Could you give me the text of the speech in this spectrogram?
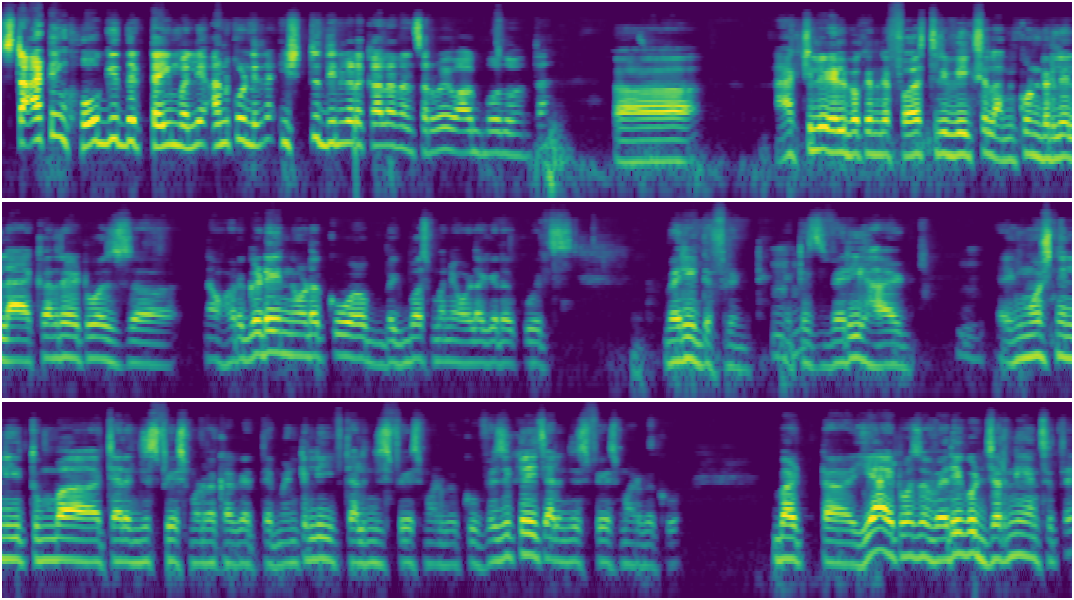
ಸ್ಟಾರ್ಟಿಂಗ್ ಹೋಗಿದ್ದ ಟೈಮಲ್ಲಿ ಅನ್ಕೊಂಡಿದ್ರೆ ಇಷ್ಟು ದಿನಗಳ ಕಾಲ ನಾನು ಸರ್ವೈವ್ ಆಗ್ಬೋದು ಅಂತ? ಆ್ಯಕ್ಚುಲಿ ಹೇಳ್ಬೇಕಂದ್ರೆ ಫಸ್ಟ್ ತ್ರೀ ವೀಕ್ಸಲ್ಲಿ ಅನ್ಕೊಂಡಿರಲಿಲ್ಲ. ಯಾಕಂದ್ರೆ ಇಟ್ ವಾಸ್ ನಾವು ಹೊರಗಡೆ ನೋಡೋಕ್ಕೂ ಬಿಗ್ ಬಾಸ್ ಮನೆ ಒಳಗಿರೋಕ್ಕೂ it's very different it. Is very hard emotionally ತುಂಬ ಚಾಲೆಂಜಸ್ ಫೇಸ್ ಮಾಡಬೇಕಾಗತ್ತೆ. ಮೆಂಟಲಿ ಚಾಲೆಂಜಸ್ ಫೇಸ್ ಮಾಡಬೇಕು. ಫಿಸಿಕಲಿ ಚಾಲೆಂಜಸ್ ಫೇಸ್ ಮಾಡಬೇಕು. But yeah it was a very good journey ಅನ್ಸುತ್ತೆ.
